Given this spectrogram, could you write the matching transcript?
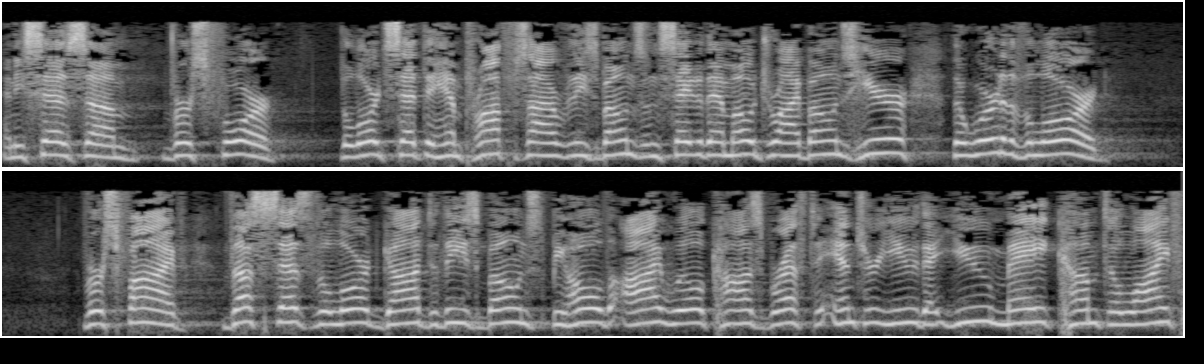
And he says, um, verse 4, the Lord said to him, prophesy over these bones and say to them, O dry bones, hear the word of the Lord. Verse 5, Thus says the Lord God to these bones, Behold, I will cause breath to enter you that you may come to life.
